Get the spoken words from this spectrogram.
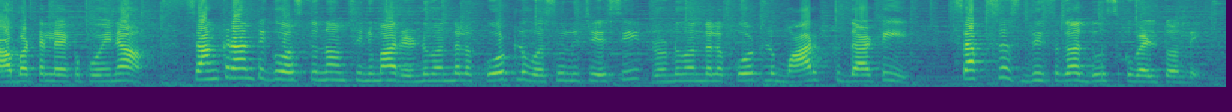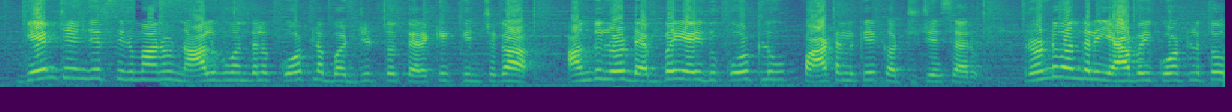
రాబట్టలేకపోయినా సంక్రాంతికి వస్తున్నాం సినిమా. రెండు వందల కోట్లు వసూలు చేసి రెండు వందల కోట్లు మార్క్ దాటి సక్సెస్ దిశగా దూసుకు వెళ్తోంది గేమ్ చేంజర్ సినిమాను నాలుగు వందల కోట్ల బడ్జెట్తో తెరకెక్కించగా అందులో డెబ్బై ఐదు కోట్లు పాటలకే ఖర్చు చేశారు. రెండు వందల యాభై కోట్లతో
